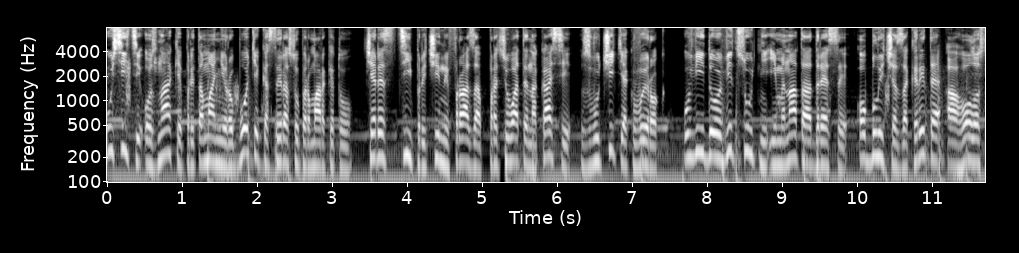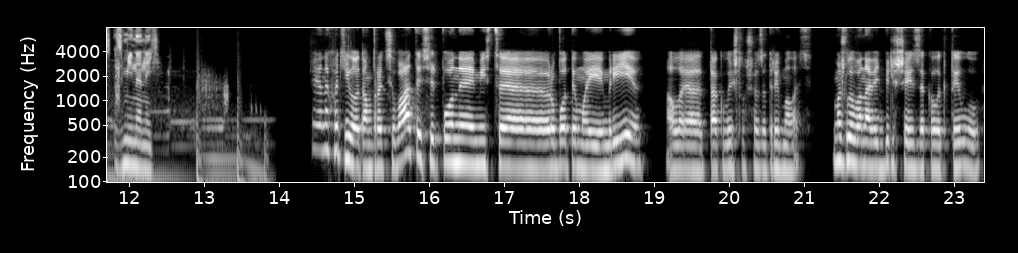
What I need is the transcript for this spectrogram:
Усі ці ознаки притаманні роботі касира супермаркету. Через ці причини фраза працювати на касі звучить як вирок. У відео відсутні імена та адреси, обличчя закрите, а голос змінений. Я не хотіла там працювати, сільпо не місце роботи моєї мрії, але так вийшло, що затрималась. Можливо, навіть більше із-за колективу,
